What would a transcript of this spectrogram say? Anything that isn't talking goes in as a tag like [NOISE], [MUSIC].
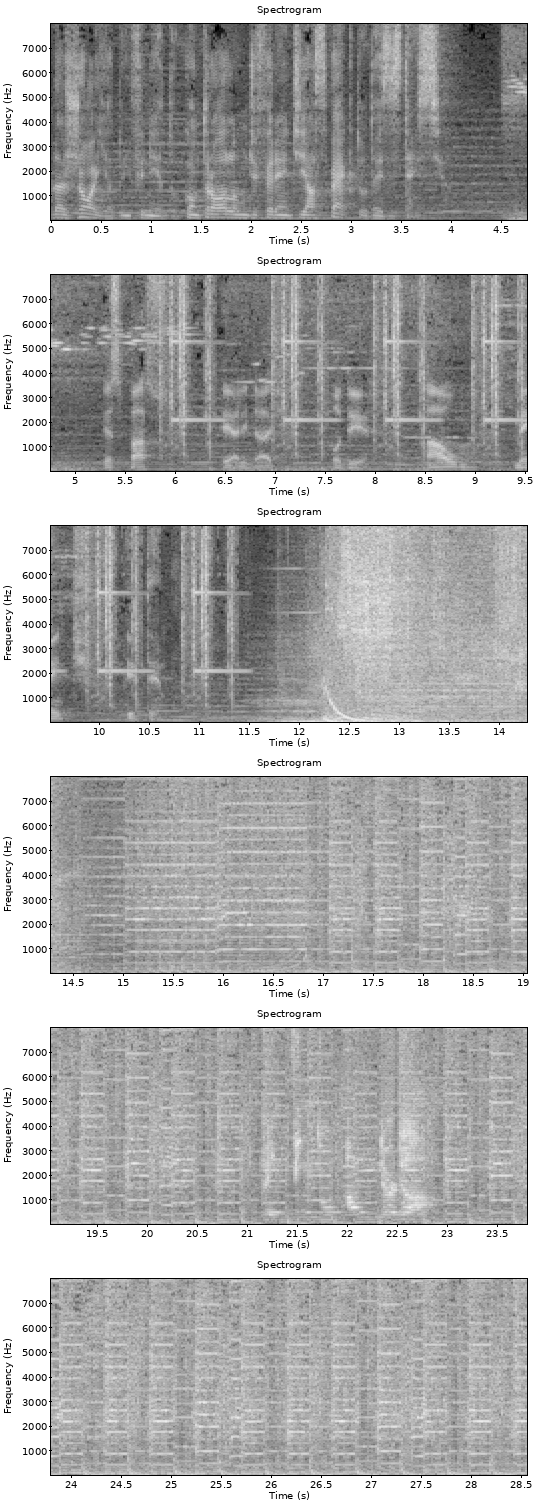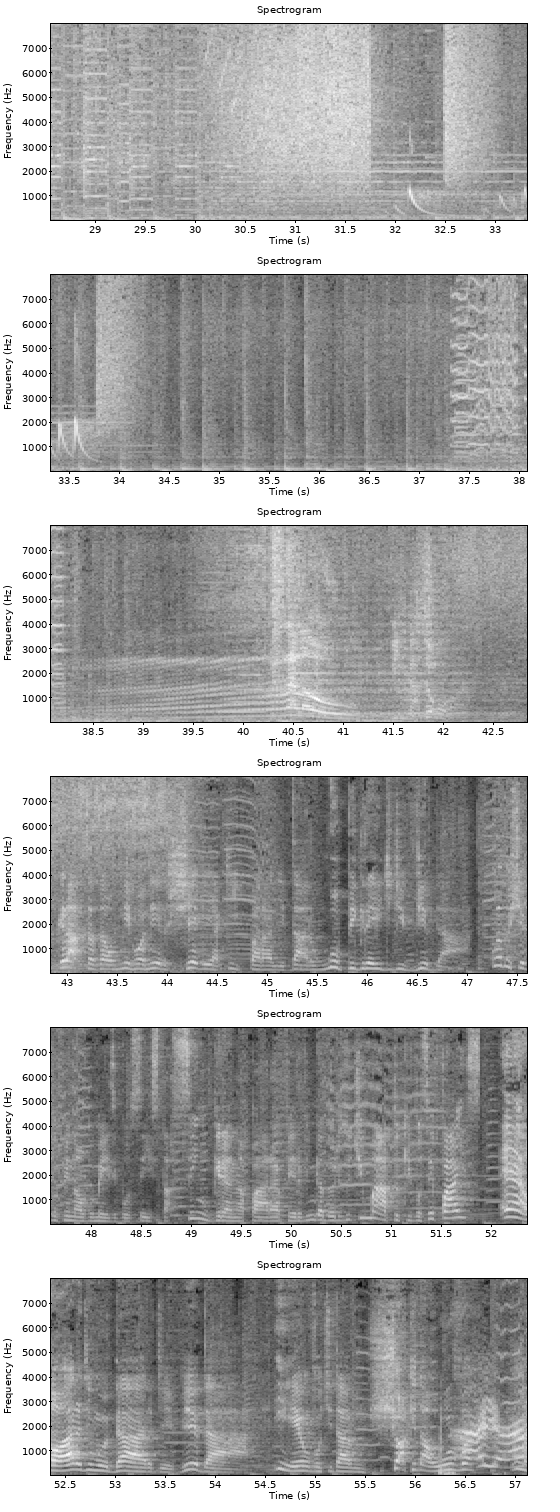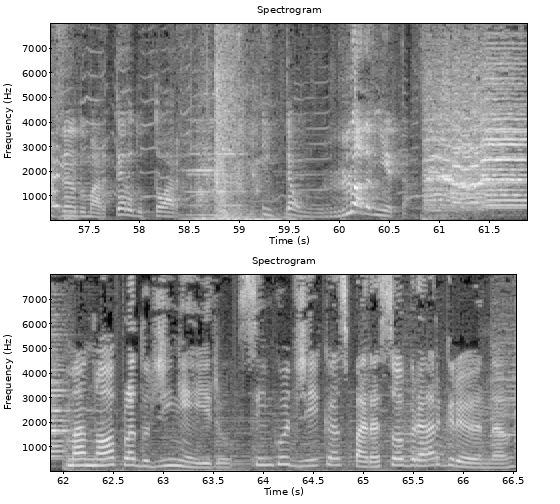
cada joia do infinito controla um diferente aspecto da existência. Espaço, realidade, poder, alma, mente e tempo. Bem-vindo ao Nerdão. Ao Mihonir, cheguei aqui para lhe dar um upgrade de vida. Quando chega o final do mês e você está sem grana para ver Vingadores Ultimato, o que você faz? É hora de mudar de vida! E eu vou te dar um choque da uva usando o martelo do Thor. Então, roda a vinheta! Manopla do dinheiro. 5 dicas para sobrar grana.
